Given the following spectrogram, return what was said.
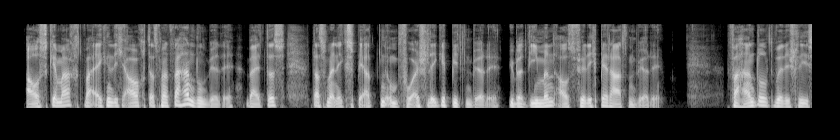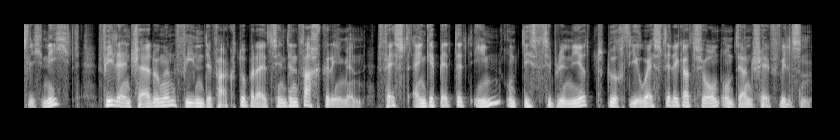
Ausgemacht war eigentlich auch, dass man verhandeln würde, weiters, dass man Experten um Vorschläge bitten würde, über die man ausführlich beraten würde. Verhandelt wurde schließlich nicht, viele Entscheidungen fielen de facto bereits in den Fachgremien, fest eingebettet in und diszipliniert durch die US-Delegation und deren Chef Wilson.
